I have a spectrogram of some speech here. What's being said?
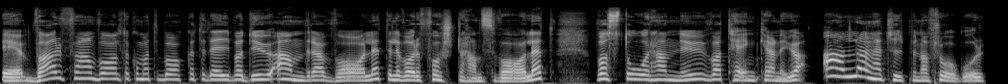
Eh, varför har han valt att komma tillbaka till dig? Var du andra valet eller var det förstahandsvalet? Vad står han nu? Vad tänker han nu? Ja, alla den här typen av frågor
